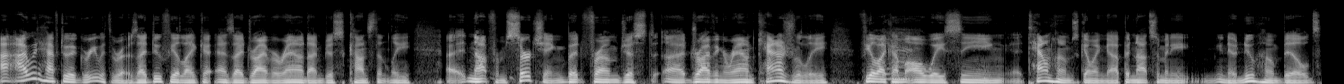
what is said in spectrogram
I, I would have to agree with Rose. I do feel like as I drive around, I'm just constantly, uh, not from searching, but from just uh, driving around casually, feel like I'm always seeing uh, townhomes going up and not so many, you know, new home builds.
